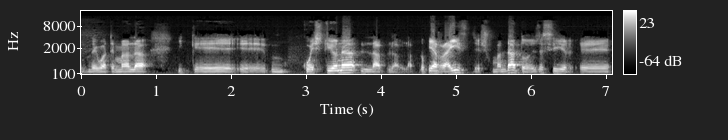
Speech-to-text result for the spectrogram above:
de, Guatemala y que eh, cuestiona la, propia raíz de su mandato. Es decir, eh,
